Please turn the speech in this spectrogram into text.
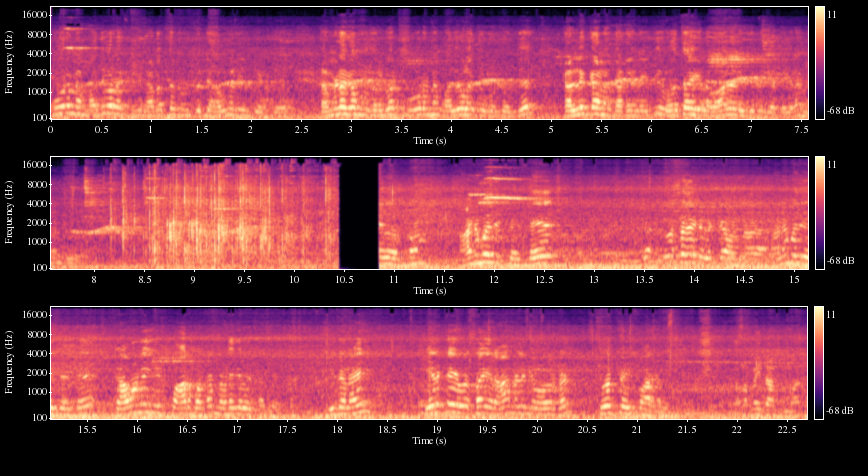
பூரண மதுவிலக்கு நடத்தணும்னு சொல்லி அவங்களையும் கேட்டு தமிழக முதல்வர் பூரண மதுவிலக்கு கொண்டு வந்து கல்லுக்கான தடை நீக்கி விவசாயிகளை வாழ வைக்கணும்னு கேட்டுக்கிறேன் நன்றி. அனுமதி கேட்டு விவசாயிகளுக்கு அனுமதியை கேட்டு கவன ஈர்ப்பு ஆர்ப்பாட்டம் நடைபெறுகிறது. இதனை இயற்கை விவசாயி ராமலிங்கம் அவர்கள் துவக்கி வைப்பார்கள். தலைமை தாங்குமாறு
